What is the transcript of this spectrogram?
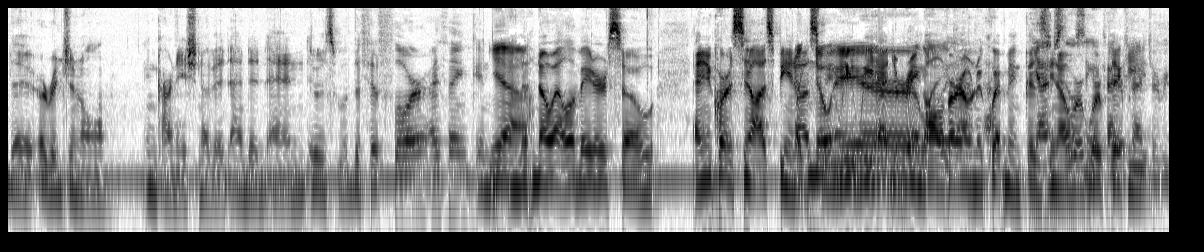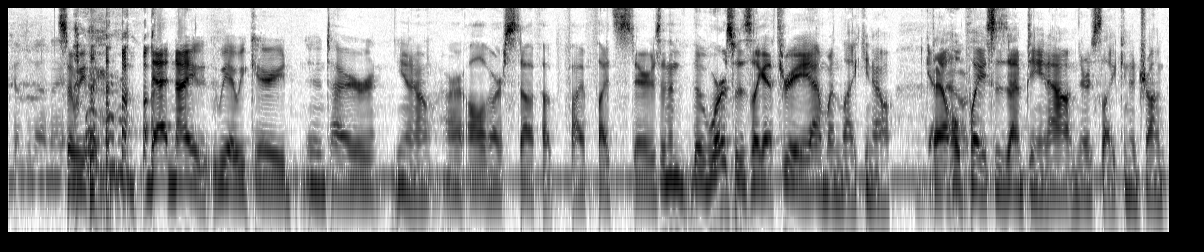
the original incarnation of it ended, and it was the fifth floor, I think, and Yeah. n- no elevator. So, and of course, you know, us being Like us, no we, we, we had to air, bring all of our own equipment because yeah, you know still we're, seeing we're picky. Chiropractor because of that night. So we that night we we carried an entire you know our, all of our stuff up five flights of stairs, and then the worst was like at three a.m. when like you know Getting that whole place is emptying out and there's like you know drunk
